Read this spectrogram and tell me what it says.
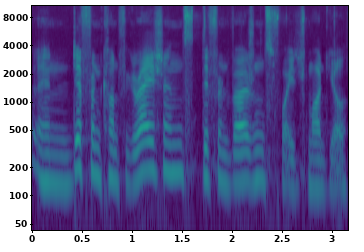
in different configurations, different versions for each module.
